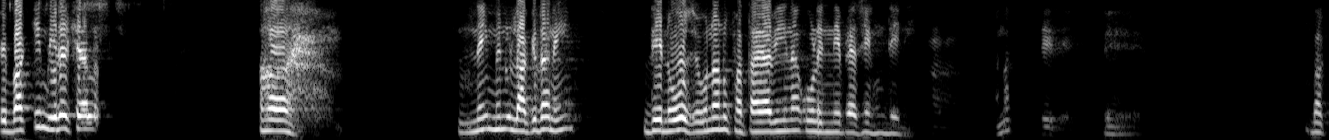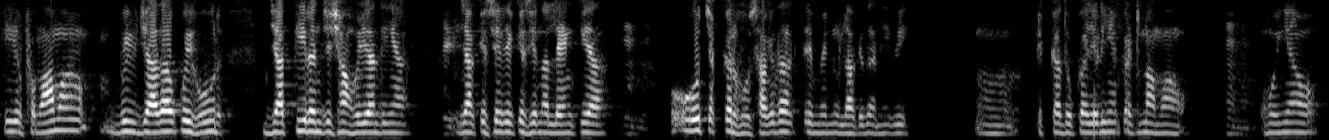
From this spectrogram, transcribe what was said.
ਤੇ ਬਾਕੀ ਮੇਰੇ ਖਿਆਲ ਨਹੀਂ ਮੈਨੂੰ ਲੱਗਦਾ ਨਹੀਂ। ਦੇ ਨੋਜ਼ ਉਹਨਾਂ ਨੂੰ ਪਤਾ ਆ ਵੀ ਇਹਨਾਂ ਕੋਲ ਇੰਨੇ ਪੈਸੇ ਹੁੰਦੇ ਨਹੀਂ। ਹਾਂ ਹਨਾ? ਜੀ ਜੀ। ਤੇ ਬਾਕੀ ਅਫਵਾਹਾਂ ਵੀ ਜ਼ਿਆਦਾ ਕੋਈ ਹੋਰ ਜਾਤੀ ਰੰਜਿਸ਼ਾਂ ਹੋ ਜਾਂਦੀਆਂ ਜੀ। ਕਿਸੇ ਦੇ ਕਿਸੇ ਨਾਲ ਲਿੰਕ ਆ ਉਹ ਚੱਕਰ ਹੋ ਸਕਦਾ ਤੇ ਮੈਨੂੰ ਲੱਗਦਾ ਨਹੀਂ ਵੀ ਇੱਕਾ ਦੁੱਕਾ ਜਿਹੜੀਆਂ ਘਟਨਾਵਾਂ ਹੋਈਆਂ ਉਹ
